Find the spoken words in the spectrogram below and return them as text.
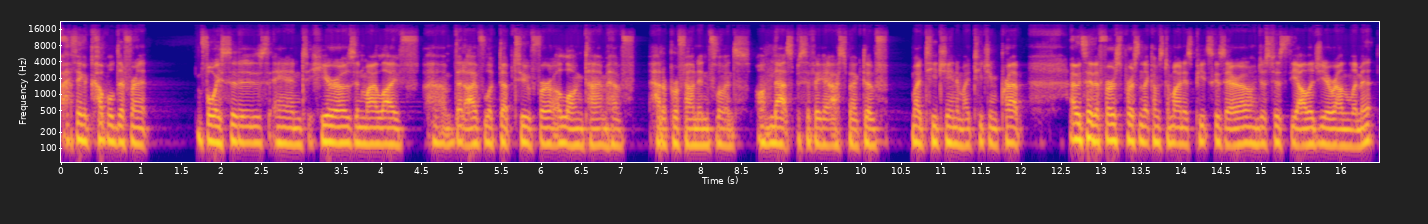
I think a couple different voices and heroes in my life um, that I've looked up to for a long time have had a profound influence on that specific aspect of my teaching and my teaching prep. I would say the first person that comes to mind is Pete Scazzero and just his theology around limit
